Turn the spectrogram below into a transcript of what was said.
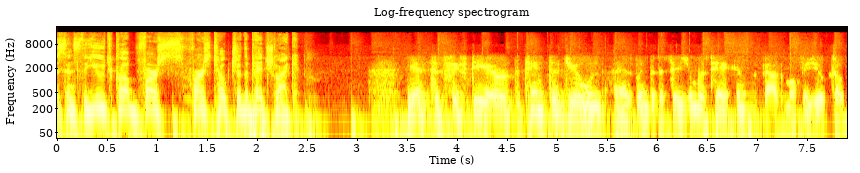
since the youth club first first took to the pitch, like? Yes, it's 50 years. The 10th of June is when the decision was taken. Father Murphy's youth club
